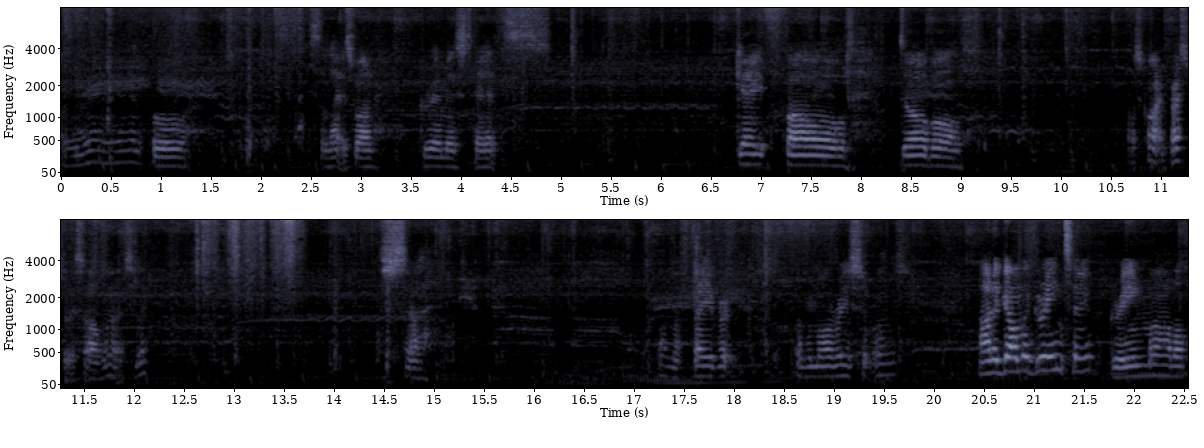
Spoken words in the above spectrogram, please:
And, oh, it's the latest one. Grimmest hits. Gatefold double. I was quite impressed with this album actually. It's uh, one of my favourite of the more recent ones. I'd have gone with green too. Green marble.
